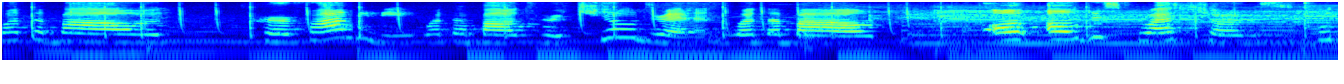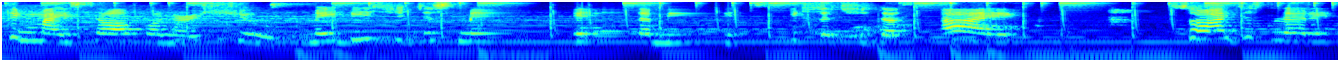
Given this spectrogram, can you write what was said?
what about her family? What about her children? What about all, all these questions? Putting myself on her shoe. Maybe she just made a mistake that she does like. So I just let it.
